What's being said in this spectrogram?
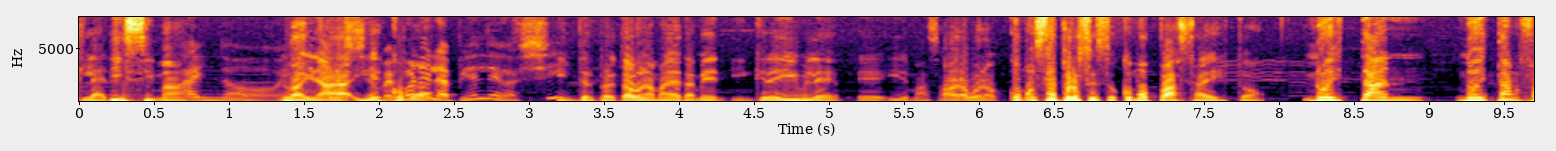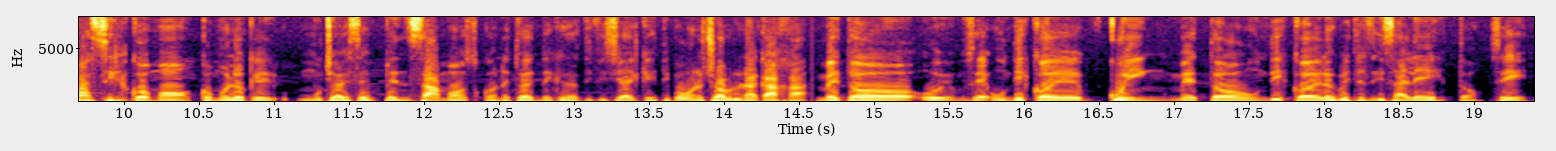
clarísima, Ay, no. No hay nada y es Me como pone la piel de gallina. interpretada de una manera también increíble eh, y demás. Ahora, bueno, ¿cómo es el proceso? ¿Cómo pasa esto? No es tan no es tan fácil como, como lo que muchas veces pensamos con esto de inteligencia artificial, que es tipo, bueno, yo abro una caja, meto un disco de Queen, meto un disco de los Beatles y sale esto, ¿sí?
